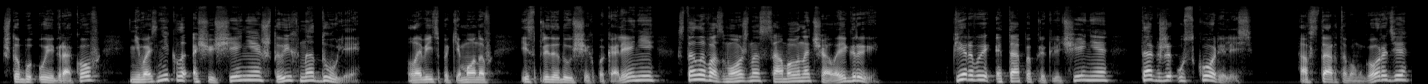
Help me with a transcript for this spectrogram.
чтобы у игроков не возникло ощущения, что их надули. Ловить покемонов из предыдущих поколений стало возможно с самого начала игры. Первые этапы приключения также ускорились, а в стартовом городе,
